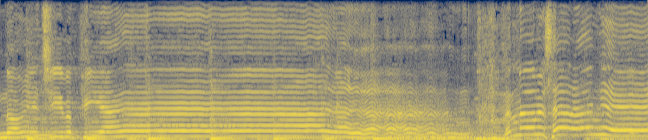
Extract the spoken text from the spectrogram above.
너의 집 앞이야. 난 너를 사랑해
